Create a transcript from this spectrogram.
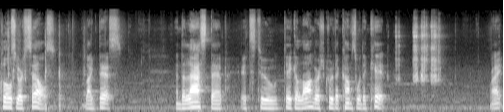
close your cells like this. And the last step it's to take a longer screw that comes with the kit, right?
